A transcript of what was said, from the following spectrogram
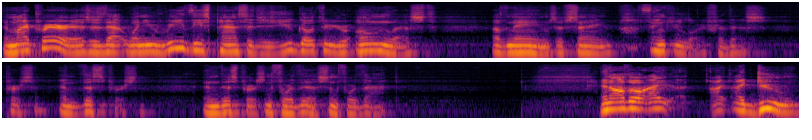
And my prayer is, is that when you read these passages, you go through your own list of names of saying, oh, Thank you, Lord, for this person and this person and this person, for this and for that. And although I, I, I do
